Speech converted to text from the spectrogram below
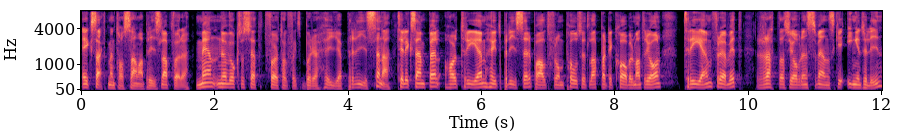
Exakt, men ta samma prislapp för det. Men nu har vi också sett att företag faktiskt börjar höja priserna. Till exempel har 3M höjt priser på allt från post-it-lappar till kabelmaterial. 3M för övrigt rattas ju av den svenske Inge Thulin.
